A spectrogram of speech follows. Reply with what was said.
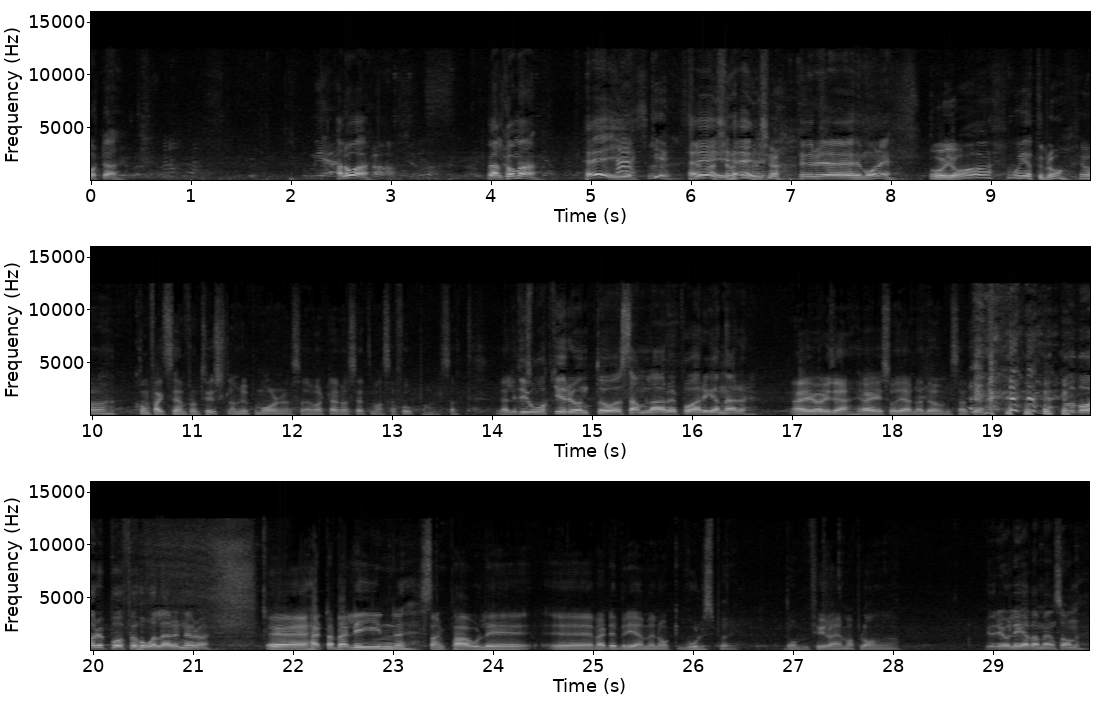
borta. Hallå! Välkomna! Hej! Hej, hej! Hur, eh, hur mår ni? Och jag mår jättebra. Jag kom faktiskt hem från Tyskland nu på morgonen så jag har varit där och sett en massa fotboll. Så jag är lite Du smått- åker runt och samlar på arenor. Jag gör ju det. Jag är så jävla dum. Så att jag... Vad var du på för hålare nu då? eh, Hertha Berlin, St. Pauli, eh, Werder Bremen och Wolfsburg. De fyra hemmaplanerna. Hur är det att leva med en sån?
